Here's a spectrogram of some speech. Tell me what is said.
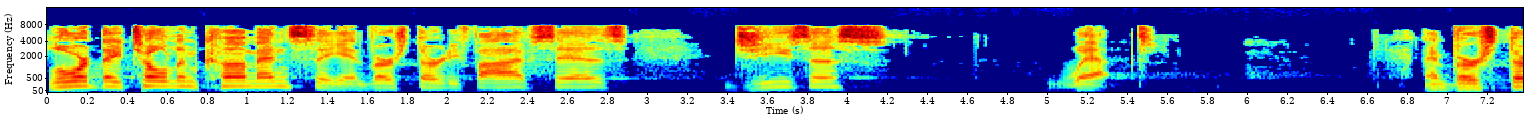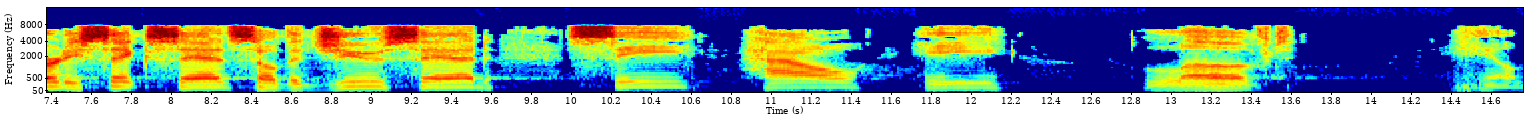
Lord, they told him, Come and see. And verse 35 says, Jesus wept. And verse 36 said, So the Jews said, See how he loved him.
